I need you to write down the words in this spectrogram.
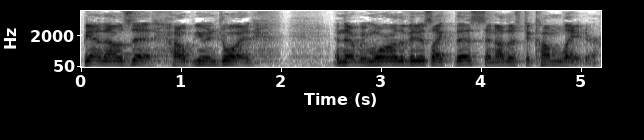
But yeah, that was it. I hope you enjoyed. And there'll be more other videos like this and others to come later.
